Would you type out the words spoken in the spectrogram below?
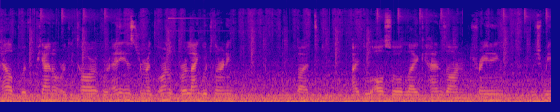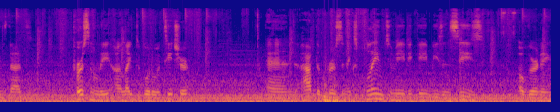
help with piano or guitar or any instrument or, or language learning, but I do also like hands on training, which means that personally I like to go to a teacher and have the person explain to me the A, B's, and C's of learning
